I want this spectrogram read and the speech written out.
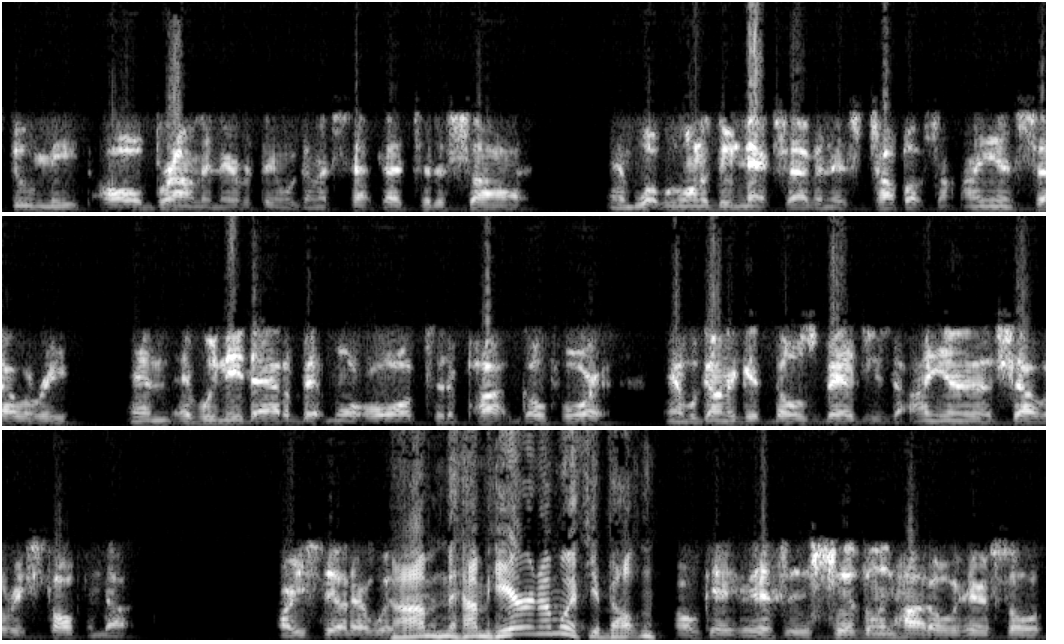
stew meat all brown and everything, we're going to set that to the side. And what we want to do next, Evan, is chop up some onion, celery, and if we need to add a bit more oil to the pot, go for it. And we're going to get those veggies, the onion and the celery, softened up. Are you still there with I'm, me? I'm here and I'm with you, Belton. Okay, this is sizzling hot over here. So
